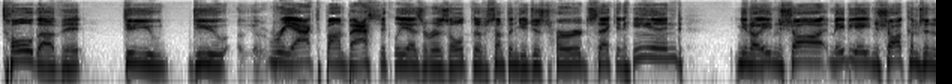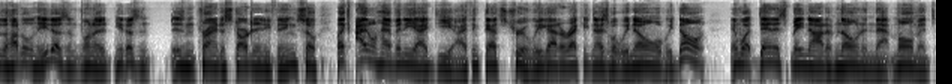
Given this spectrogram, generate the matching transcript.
told of it, do you, do you react bombastically as a result of something you just heard secondhand? You know, Aidan Shaw, maybe Aidan Shaw comes into the huddle and he doesn't want to, he doesn't, isn't trying to start anything. So, like, I don't have any idea. I think that's true. We got to recognize what we know and what we don't, and what Dennis may not have known in that moment.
